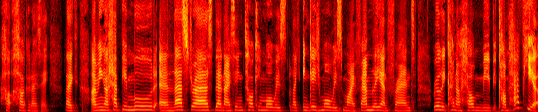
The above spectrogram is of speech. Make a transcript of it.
how how could I say like I'm in a happy mood and less stress, then I think talking more with like engage more with my family and friends really kind of help me become happier.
